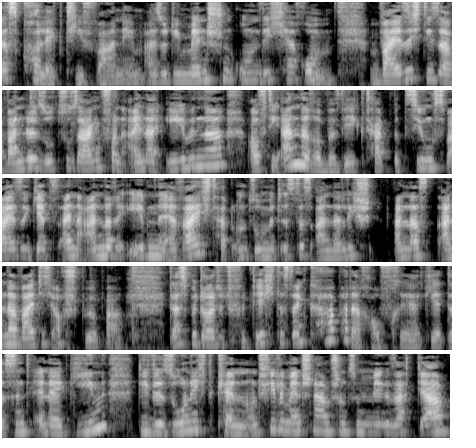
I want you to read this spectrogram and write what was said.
das Kollektiv wahrnehmen, also die Menschen um dich herum, weil sich dieser Wandel sozusagen von einer Ebene auf die andere bewegt hat, beziehungsweise jetzt eine andere Ebene erreicht hat und somit ist es anderlich, anders, anderweitig auch spürbar. Das bedeutet für dich, dass dein Körper darauf reagiert. Das sind Energien, die wir so nicht kennen. Und viele Menschen haben schon zu mir gesagt, ja,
